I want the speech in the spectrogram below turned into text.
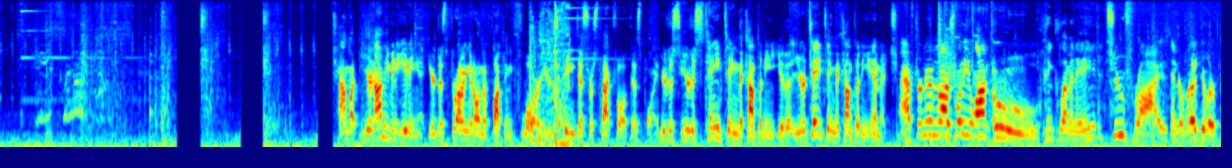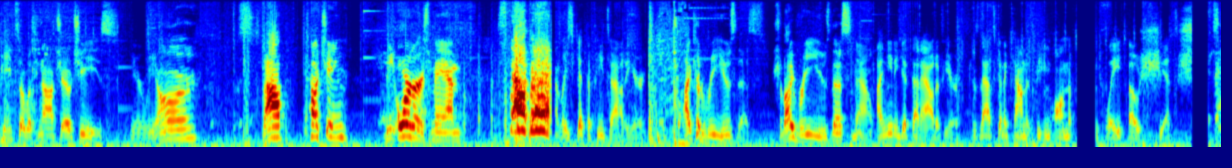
How much? You're not even eating it. You're just throwing it on the fucking floor. You're just being disrespectful at this point. You're just you're just tainting the company. You're, you're tainting the company image. Afternoon rush. What do you want? Ooh, pink lemonade, two fries, and a regular pizza with nacho cheese. Here we are. Stop touching the orders, man. Stop it! At least get the pizza out of here. I could reuse this. Should I reuse this? No. I need to get that out of here because that's gonna count as being on the plate. Oh shit.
